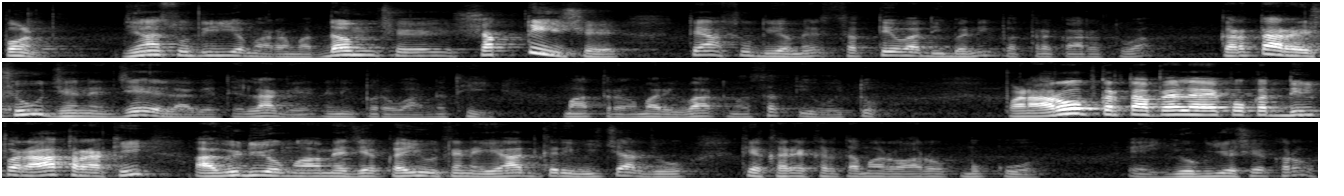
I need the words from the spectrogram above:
પણ જ્યાં સુધી અમારામાં દમ છે, શક્તિ છે, ત્યાં સુધી અમે સત્યવાદી બની પત્રકારત્વ કરતા રહીશું. જેને જે લાગે તે લાગે, એની પરવા નથી. માત્ર અમારી વાતમાં સત્ય હોય તો. પણ આરોપ કરતાં પહેલાં એક વખત દિલ પર હાથ રાખી આ વિડીયોમાં અમે જે કહ્યું તેને યાદ કરી વિચારજો કે ખરેખર તમારો આરોપ મૂકવો એ યોગ્ય છે ખરો?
